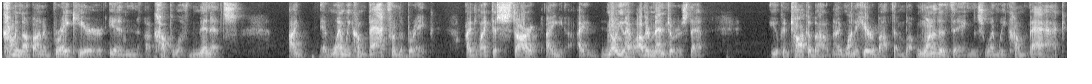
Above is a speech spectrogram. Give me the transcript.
coming up on a break here in a couple of minutes. I and when we come back from the break, I'd like to start. I I know you have other mentors that you can talk about, and I want to hear about them. But one of the things when we come back,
